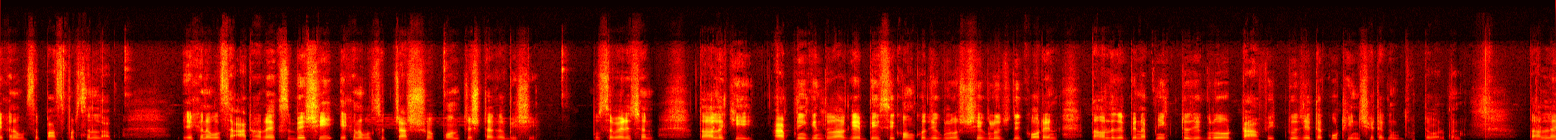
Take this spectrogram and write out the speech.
এখানে বলছে পাঁচ পার্সেন্ট লাভ। এখানে বলছে আঠারো এক্স বেশি, এখানে বলছে চারশো পঞ্চাশ টাকা বেশি। বুঝতে পেরেছেন? তাহলে কি, আপনি কিন্তু আগে বেসিক অঙ্ক যেগুলো, সেগুলো যদি করেন, তাহলে দেখবেন আপনি একটু যেগুলো টাফ একটু যেটা কঠিন, সেটা কিন্তু ধরতে পারবেন। তাহলে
